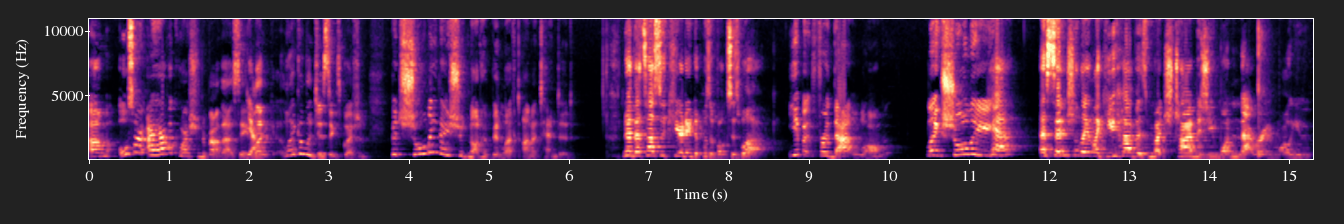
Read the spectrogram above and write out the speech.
Um, also, I have a question about that scene, Yeah. like like a logistics question. But surely they should not have been left unattended. No, that's how security deposit boxes work. Yeah, but for that long, like surely. Yeah. Essentially, like you have as much time as you want in that room while you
